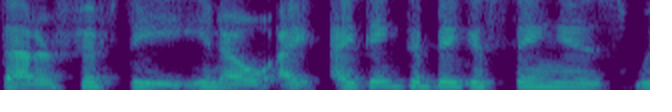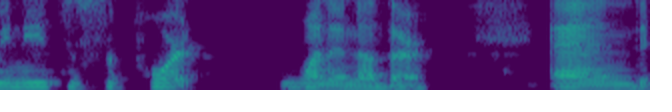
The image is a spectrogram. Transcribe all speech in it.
that are 50, you know, I I think the biggest thing is we need to support one another and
